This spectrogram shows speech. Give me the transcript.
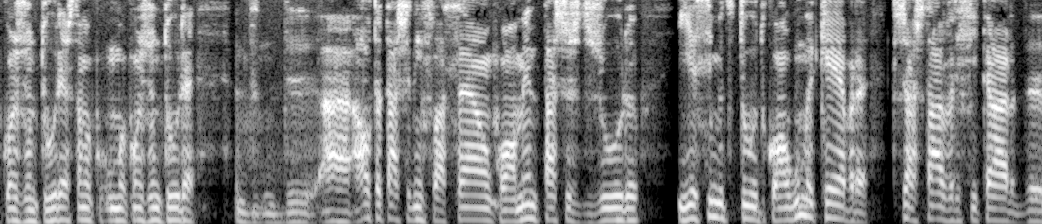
conjuntura, esta é uma, uma conjuntura de, de alta taxa de inflação, com aumento de taxas de juro e, acima de tudo, com alguma quebra que já está a verificar de,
